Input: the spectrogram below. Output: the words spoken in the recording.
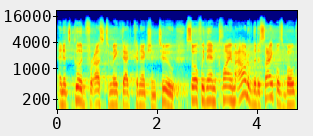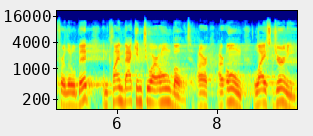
and it's good for us to make that connection too. So if we then climb out of the disciples' boat for a little bit and climb back into our own boat, our, our own life's journey,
